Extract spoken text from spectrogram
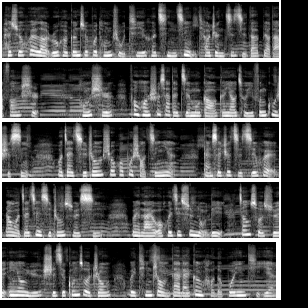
还学会了如何根据不同主题和情境调整自己的表达方式。同时，凤凰树下的节目稿更要求一份故事性，我在其中收获不少经验。感谢这次机会，让我在见习中学习。未来我会继续努力，将所学应用于实际工作中，为听众带来更好的播音体验。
